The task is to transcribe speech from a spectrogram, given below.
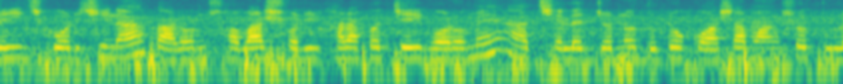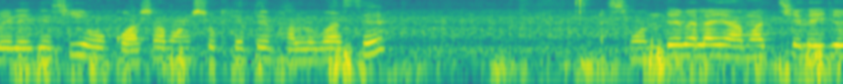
রিচ করছি না, কারণ সবার শরীর খারাপ হচ্ছে এই গরমে, আর ছেলের জন্য দুটো কষা মাংস তুলে রেখেছি, ও কষা মাংস খেতে ভালোবাসে। সন্ধেবেলায় আমার ছেলে যে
